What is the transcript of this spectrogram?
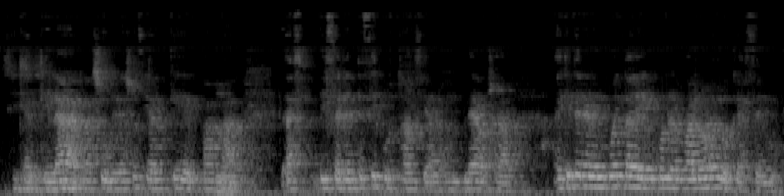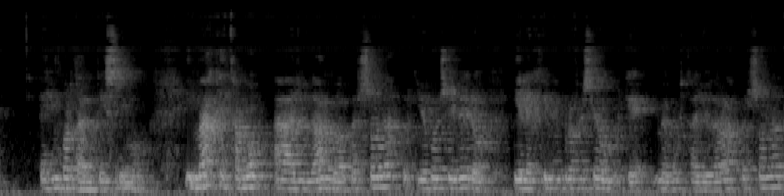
Sí, que sí, sí. alquilar, la seguridad social que paga, las diferentes circunstancias, los empleados. O sea, hay que tener en cuenta y hay que poner valor a lo que hacemos. Es importantísimo. Y más que estamos ayudando a personas, porque yo considero y elegí mi profesión porque me gusta ayudar a las personas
